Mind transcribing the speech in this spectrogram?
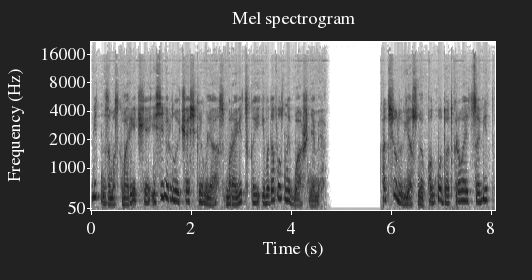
Вид на Замоскворечье и северную часть Кремля с Боровицкой и водовозной башнями. Отсюда в ясную погоду открывается вид,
